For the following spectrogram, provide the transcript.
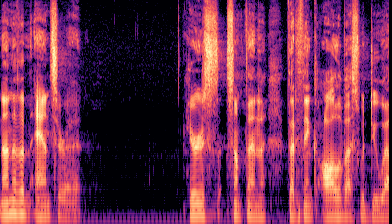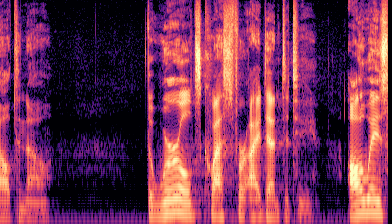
None of them answer it. Here's something that I think all of us would do well to know the world's quest for identity always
